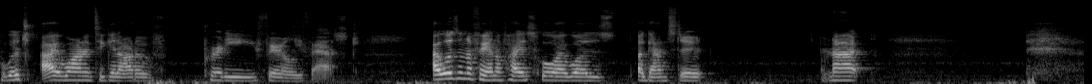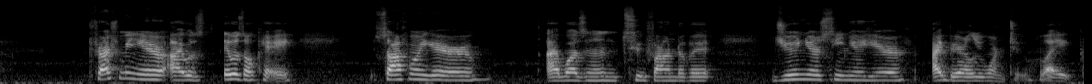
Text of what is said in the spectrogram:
which I wanted to get out of pretty fairly fast. I wasn't a fan of high school. I was against it. Not freshman year I was it was okay. Sophomore year I wasn't too fond of it. Junior senior year I barely went to. Like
